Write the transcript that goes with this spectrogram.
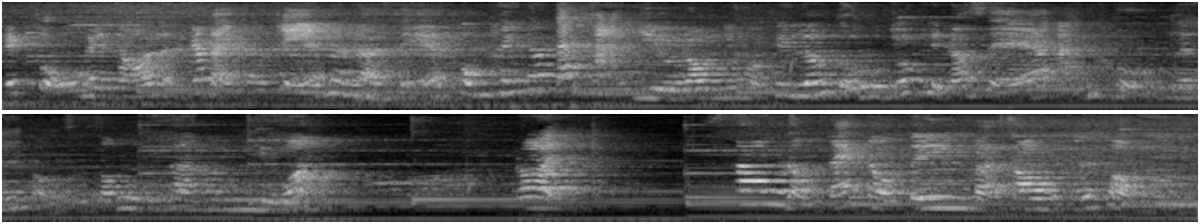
các cụ hay nói là các bạn còn trẻ nên là sẽ không thấy nó tác hại nhiều đâu. Nhưng mà khi lớn tuổi một chút thì nó sẽ ảnh hưởng đến phần cuộc sống của chúng ta hơn nhiều á. Rồi, sau động tác đầu tiên và sau một cái phần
